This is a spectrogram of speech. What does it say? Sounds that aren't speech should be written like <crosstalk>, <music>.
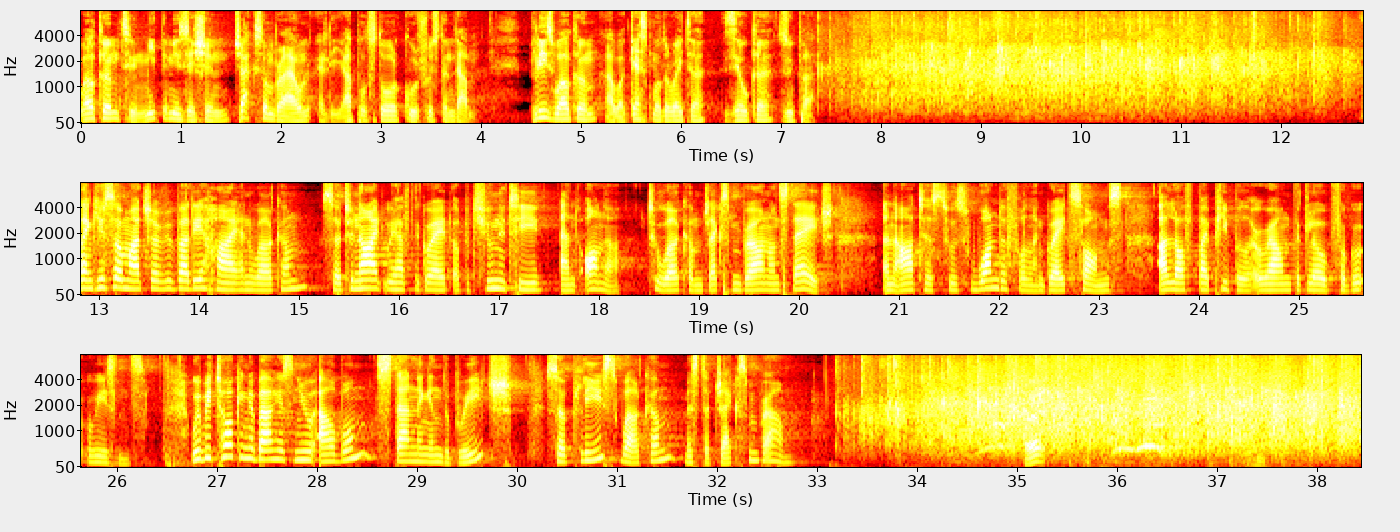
Welcome to Meet the Musician Jackson Browne at the Apple Store Kurfürstendamm. Please welcome our guest moderator, Silke Zupa. Thank you so much, everybody. Hi and welcome. So, tonight we have the great opportunity and honor to welcome Jackson Browne on stage, an artist whose wonderful and great songs are loved by people around the globe for good reasons. We'll be talking about his new album, Standing in the Breach. So, please welcome Mr. Jackson Browne. Hello.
